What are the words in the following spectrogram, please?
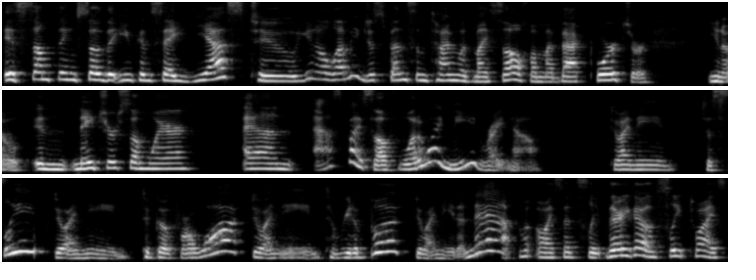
is something so that you can say yes to, you know, let me just spend some time with myself on my back porch or, you know, in nature somewhere and ask myself, what do I need right now? Do I need to sleep? Do I need to go for a walk? Do I need to read a book? Do I need a nap? Oh, I said sleep. There you go, sleep twice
